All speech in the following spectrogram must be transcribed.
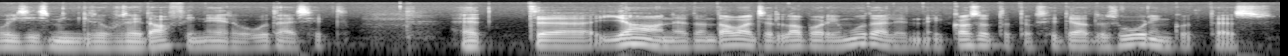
või siis mingisuguseid afineerukudesid. et jaa, need on tavalised laborimudelid, neid kasutatakse teadusuuringutes,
